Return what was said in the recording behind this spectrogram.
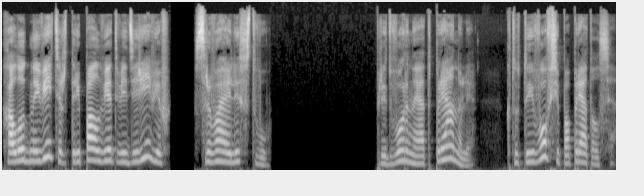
холодный ветер трепал ветви деревьев, срывая листву. Придворные отпрянули, кто-то и вовсе попрятался.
